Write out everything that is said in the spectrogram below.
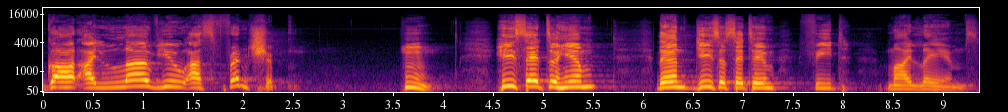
God, I love you as friendship. Hmm. He said to him, then Jesus said to him, Feed my lambs.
